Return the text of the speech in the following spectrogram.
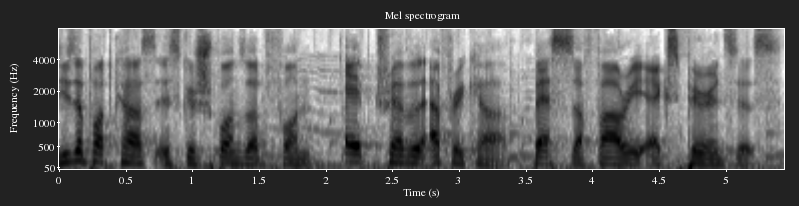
Dieser Podcast ist gesponsert von Ape Travel Africa, Best Safari Experiences.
